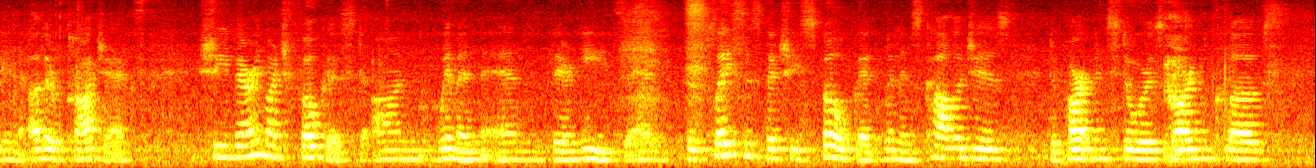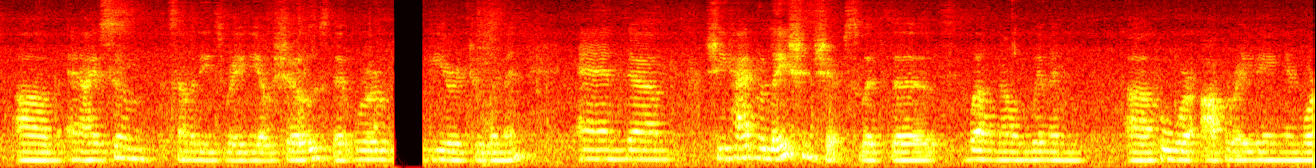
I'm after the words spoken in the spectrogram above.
in other projects, she very much focused on women and their needs. And the places that she spoke at women's colleges, department stores, garden clubs, um, and I assume some of these radio shows that were geared to women. And um, she had relationships with the well-known women uh, who were operating and working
